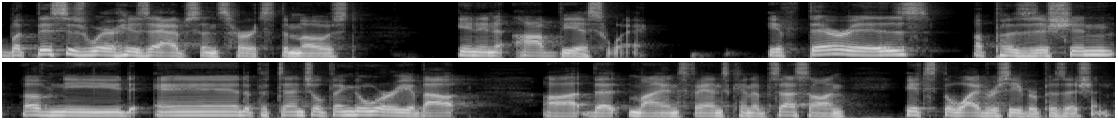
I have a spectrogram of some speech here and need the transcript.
but this is where his absence hurts the most in an obvious way. If there is a position of need and a potential thing to worry about uh, that Lions fans can obsess on, it's the wide receiver position.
